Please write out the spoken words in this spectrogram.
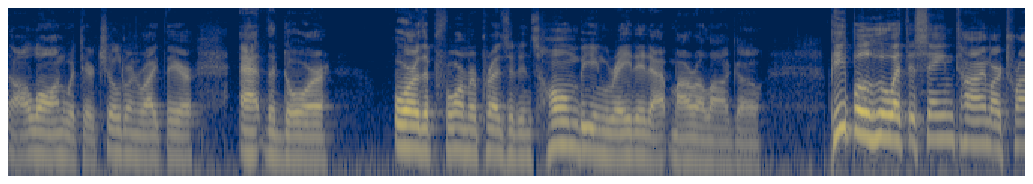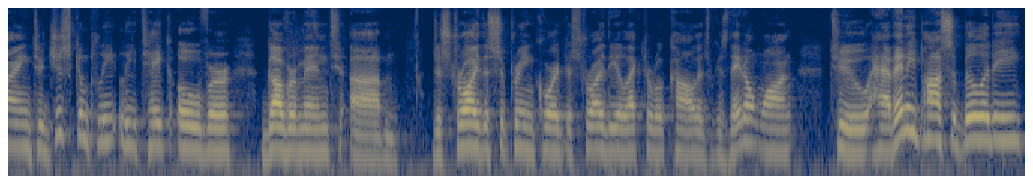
uh, lawn with their children right there at the door. Or the former president's home being raided at Mar a Lago. People who, at the same time, are trying to just completely take over government, um, destroy the Supreme Court, destroy the Electoral College, because they don't want to have any possibility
